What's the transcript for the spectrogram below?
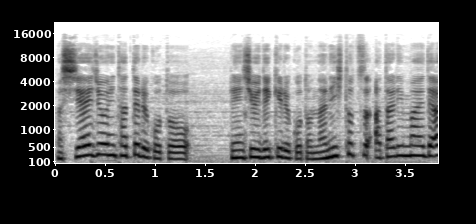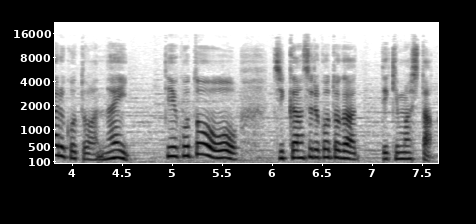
まあ、試合場に立てること練習できること何一つ当たり前であることはないっていうことを実感することができました、ま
